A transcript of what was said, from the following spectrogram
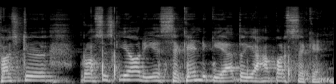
फ़र्स्ट प्रोसेस किया और ये सेकेंड किया तो यहाँ पर सेकेंड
